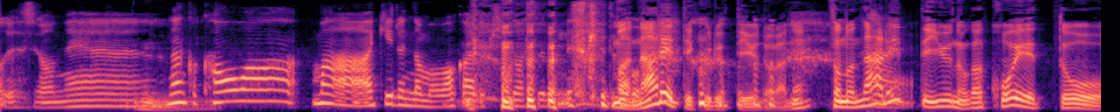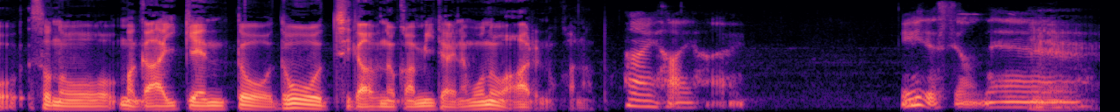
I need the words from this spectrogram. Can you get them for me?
うですよね。うんなんか顔は、まあ飽きるのもわかる気がするんですけど。まあ、慣れてくるっていうのがね。その慣れっていうのが声と、その、まあ、外見とどう違うのかみたいなものはあるのかなと。はいはいはい。いいですよね。えー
